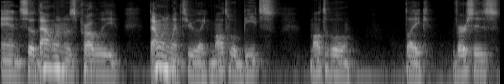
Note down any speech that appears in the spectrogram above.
And so that one was probably that one went through like multiple beats, multiple like verses.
